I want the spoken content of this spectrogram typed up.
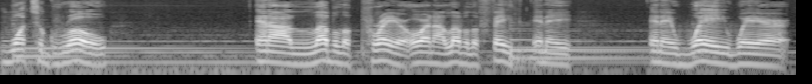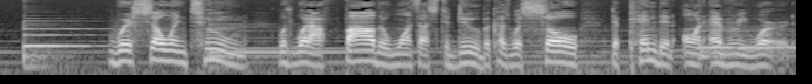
want to grow in our level of prayer or in our level of faith in a in a way where we're so in tune with what our Father wants us to do because we're so dependent on every word.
